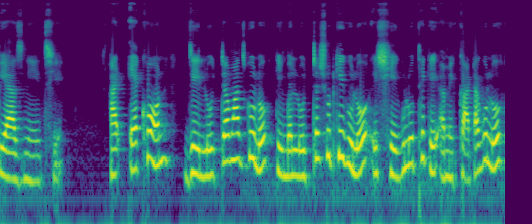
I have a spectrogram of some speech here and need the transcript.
পেঁয়াজ নিয়েছি। আর এখন যে লইট্টা মাছগুলো কিংবা লইট্টা শুটকিগুলো, সেগুলো থেকে আমি কাটাগুলো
